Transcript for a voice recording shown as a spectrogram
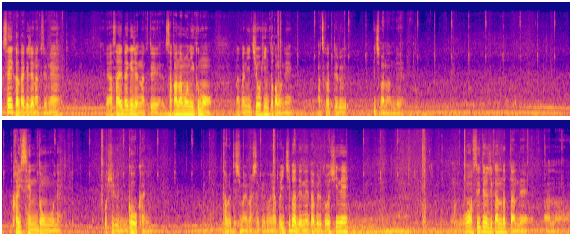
成果だけじゃなくてね野菜だけじゃなくて魚も肉もなんか日用品とかもね扱ってる市場なんで。海鮮丼をねお昼に豪華に食べてしまいましたけどやっぱ市場でね食べると美味しいね。もう空いてる時間だったんであの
